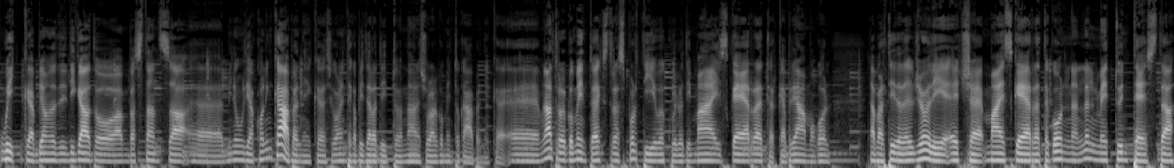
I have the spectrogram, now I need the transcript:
week abbiamo dedicato abbastanza eh, minuti a Colin Kaepernick. Sicuramente capiterà di tornare sull'argomento Kaepernick. Eh, un altro argomento extra sportivo è quello di Miles Garrett. Perché apriamo con la partita del giovedì e c'è Miles Garrett con l'elmetto in testa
